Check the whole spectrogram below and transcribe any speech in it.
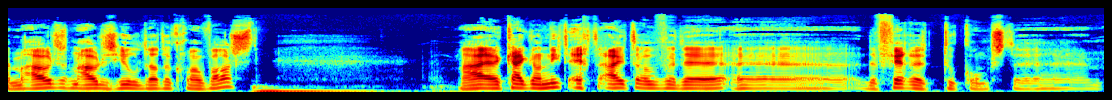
mijn ouders. Mijn ouders hielden dat ook gewoon vast. Maar ik kijk nog niet echt uit over de, eh, de verre toekomst. eh. en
